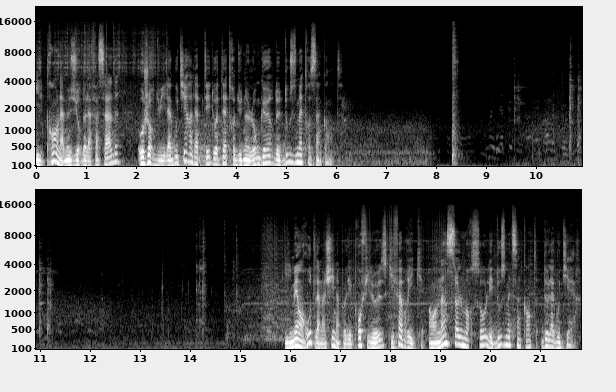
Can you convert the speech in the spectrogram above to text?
Il prend la mesure de la façade. Aujourd'hui, la gouttière adaptée doit être d'une longueur de 12,50 mètres. Il met en route la machine appelée profileuse qui fabrique en un seul morceau les 12,50 mètres de la gouttière.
